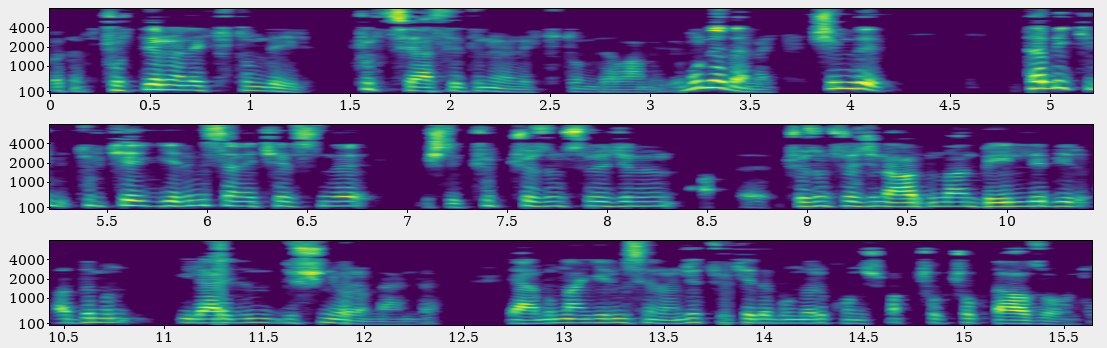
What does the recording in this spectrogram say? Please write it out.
Bakın Kürtlere yönelik tutum değil. Kürt siyasetine yönelik tutum devam ediyor. Bu ne demek? Şimdi tabii ki Türkiye 20 sene içerisinde işte Kürt çözüm sürecinin e, çözüm sürecinin ardından belli bir adımın ilerlediğini düşünüyorum ben de. Yani bundan 20 sene önce Türkiye'de bunları konuşmak çok çok daha zordu.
